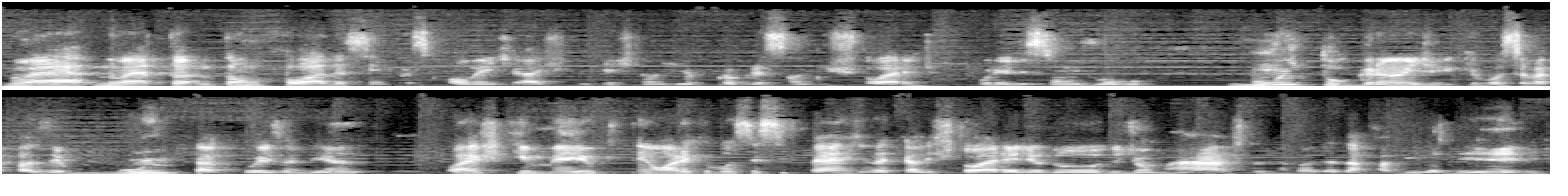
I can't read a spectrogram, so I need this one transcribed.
não é, não é tão, foda assim, principalmente eu acho que em questão de progressão de história. Tipo, por ele ser um jogo muito grande, que você vai fazer muita coisa mesmo, eu acho que meio que tem hora que você se perde daquela história ali do, do John Master, negócio da família dele.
